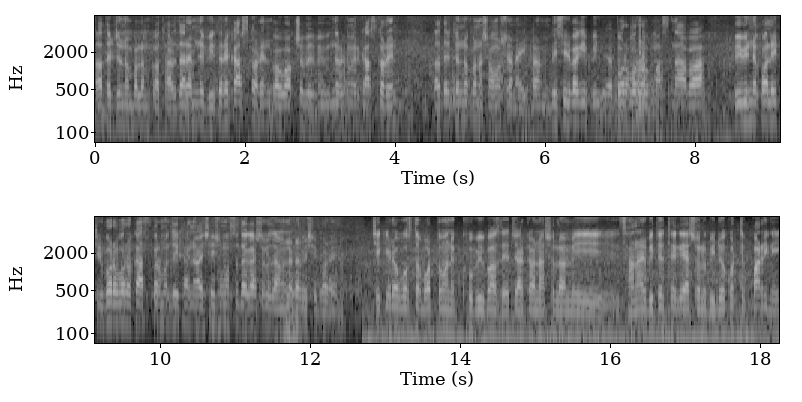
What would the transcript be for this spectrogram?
তাদের জন্য বললাম কথা। আর যারা এমনি ভিতরে কাজ করেন বা ওয়ার্কশপে বিভিন্ন রকমের কাজ করেন, তাদের জন্য কোনো সমস্যা নাই। কারণ বেশিরভাগই বি- বড় মাছ না বা বিভিন্ন কোয়ালিটির বড় বড় কাজকর্ম যেখানে হয়, সেই সমস্ত জায়গায় আসলে ঝামেলাটা বেশি করে চেকের অবস্থা বর্তমানে খুবই বাজে, যার কারণে আসলে আমি ছানার ভিতর থেকে আসলে ভিডিও করতে পারিনি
